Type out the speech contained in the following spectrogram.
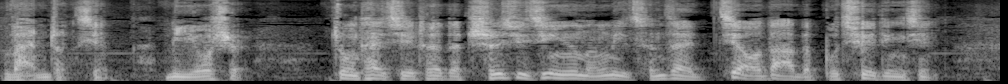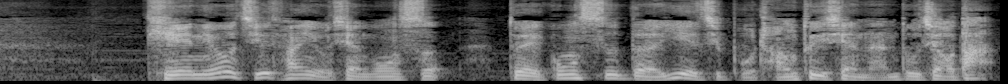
完整性，理由是。众泰汽车的持续经营能力存在较大的不确定性。铁牛集团有限公司对公司的业绩补偿兑现难度较大，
